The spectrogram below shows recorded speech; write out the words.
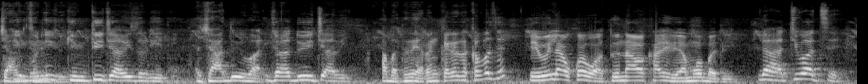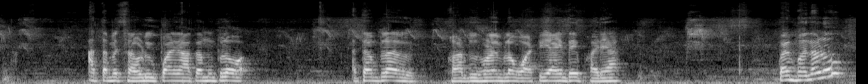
ચાવી હતી. કિંમતી ચાવી ચડી હતી? જાદુ વાળી. જાદુઈ ચાવી. આ બધાને હેરાન કર્યા તો ખબર છે? એવું લે કોઈ હોતું ના હોય ખાલી રેમો બધી. એટલે સાચી વાત છે. આ તમે સવડી ઉપાડી આ તમે પેલો આ તમે પેલા ખાડતું થોડા પેલા વાટી આવીને તઈ ફર્યા કોઈ મનાણું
